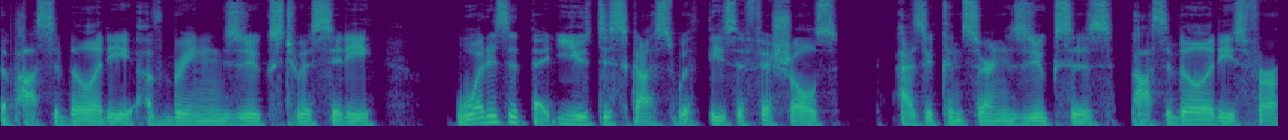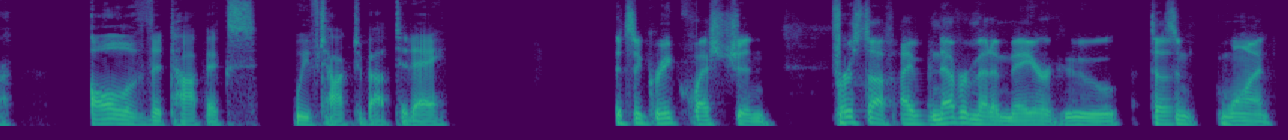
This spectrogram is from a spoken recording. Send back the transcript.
the possibility of bringing Zoox to a city. What is it that you discuss with these officials as it concerns Zoox's possibilities for all of the topics we've talked about today? It's a great question. First off, I've never met a mayor who doesn't want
